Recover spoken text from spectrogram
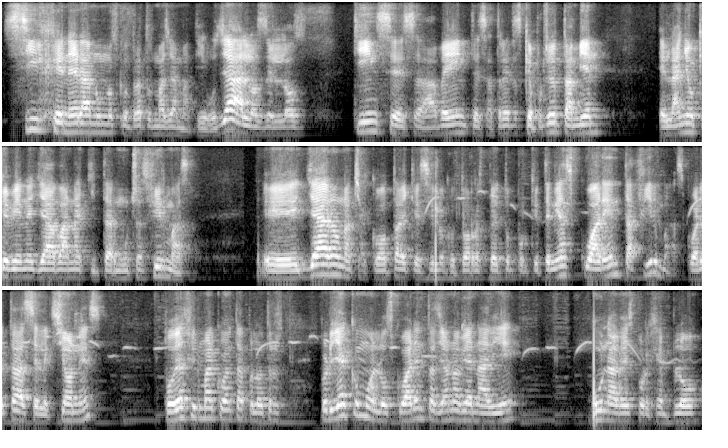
sí generan unos contratos más llamativos. Ya los de los 15 a 20 a 30, que por cierto también el año que viene ya van a quitar muchas firmas. Eh, ya era una chacota, hay que decirlo con todo respeto, porque tenías 40 firmas, 40 selecciones, podías firmar 40 peloteros, pero ya como en los 40 ya no había nadie, una vez, por ejemplo,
